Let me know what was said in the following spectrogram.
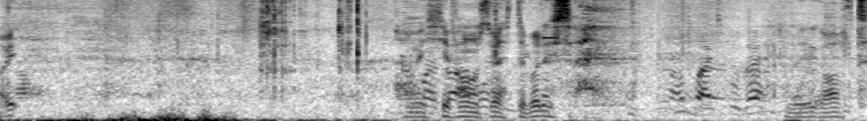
Oi. Kan vi ikke få noe svette på disse? Det blir galt.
